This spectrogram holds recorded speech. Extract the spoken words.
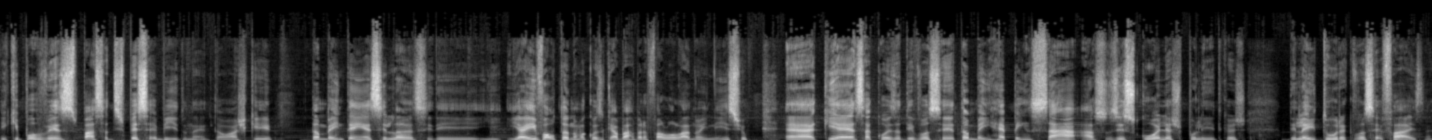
e que por vezes passa despercebido, né? Então acho que também tem esse lance de. E, e, aí, voltando a uma coisa que a Bárbara falou lá no início, é, que é essa coisa de você também repensar as escolhas políticas de leitura que você faz, né?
